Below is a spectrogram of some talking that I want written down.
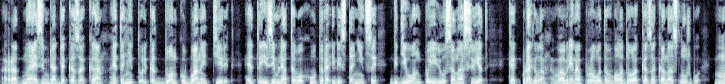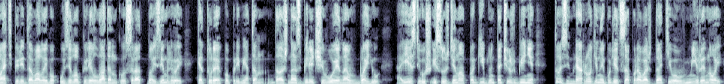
родная земля для казака – это не только Дон, Кубан и Терек. Это и земля того хутора или станицы, где он появился на свет – как правило, во время проводов молодого казака на службу мать передавала ему узелок или ладанку с родной землей, которая, по приметам, должна сберечь воина в бою, а если уж и суждено погибнуть на чужбине, то земля Родины будет сопровождать его в мир иной.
